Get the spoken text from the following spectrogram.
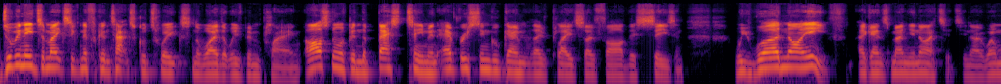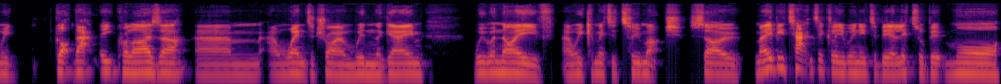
Do we need to make significant tactical tweaks in the way that we've been playing? Arsenal have been the best team in every single game that they've played so far this season we were naive against Man United. You know, when we got that equaliser um, and went to try and win the game, we were naive and we committed too much. So maybe tactically we need to be a little bit more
